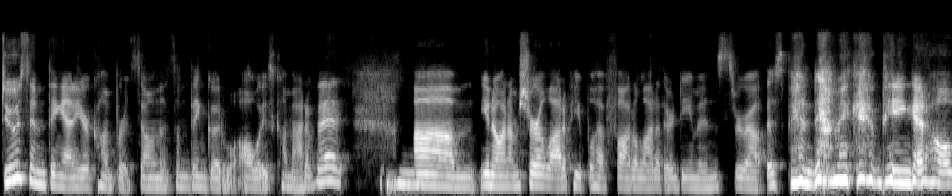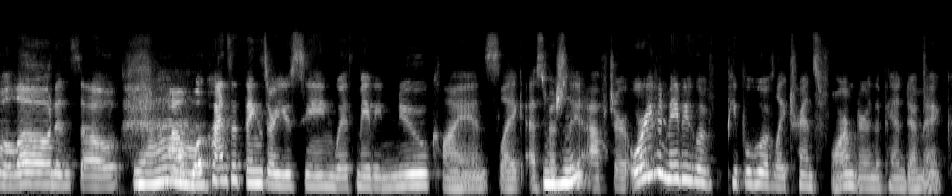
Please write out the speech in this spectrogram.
do something out of your comfort zone that something good will always come out of it. Mhm. Um, you know, and I'm sure a lot of people have fought a lot of their demons throughout this pandemic and being at home alone and so Yeah. um, what kinds of things are you seeing with maybe new clients, like especially Mhm. after, or even maybe who have people who have like transformed during the pandemic?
